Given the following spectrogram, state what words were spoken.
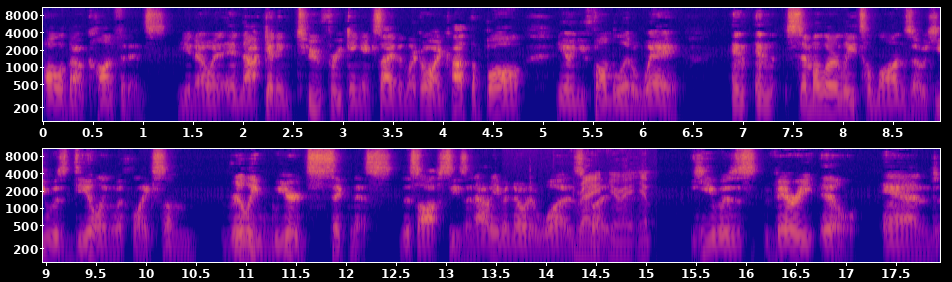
all about confidence, you know, and, and not getting too freaking excited. Like, oh, I caught the ball, you know, and you fumble it away. And, and similarly to Lonzo, he was dealing with like some really weird sickness this off season. I don't even know what it was. Right, but you're right. Yep. He was very ill, and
